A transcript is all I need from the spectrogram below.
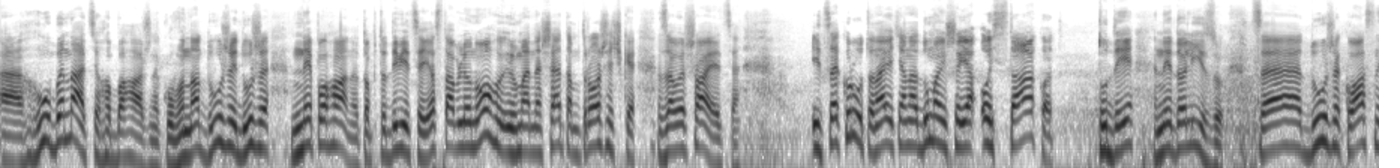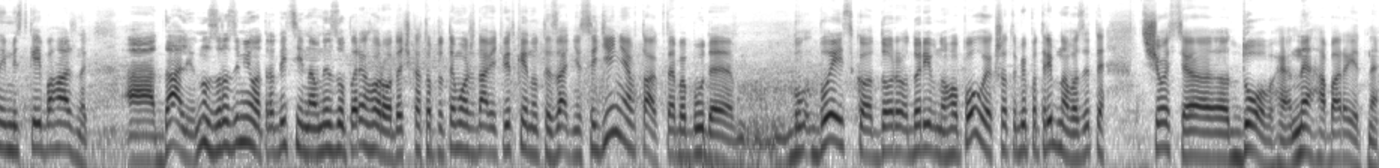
е, глибина цього багажнику, вона дуже і дуже непогана. Тобто, дивіться, я ставлю ногу, і в мене ще там трошечки залишається. І це круто. Навіть я надумаю, що я ось так от. Туди не долізу. Це дуже класний місткий багажник. А далі, ну зрозуміло, традиційна внизу перегородочка. Тобто ти можеш навіть відкинути заднє сидіння. Так, в тебе буде близько до, до рівного полу, якщо тобі потрібно возити щось е, довге, не габаритне.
